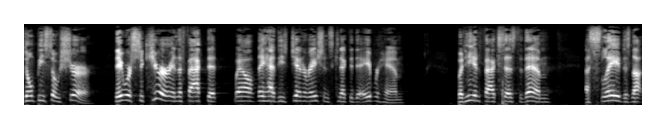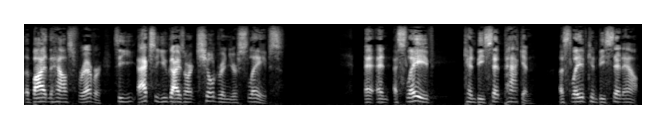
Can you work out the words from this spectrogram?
don't be so sure. They were secure in the fact that, well, they had these generations connected to Abraham, But he, in fact, says to them, A slave does not abide in the house forever. See, actually, you guys aren't children, you're slaves. And, and a slave can be sent packing, a slave can be sent out.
